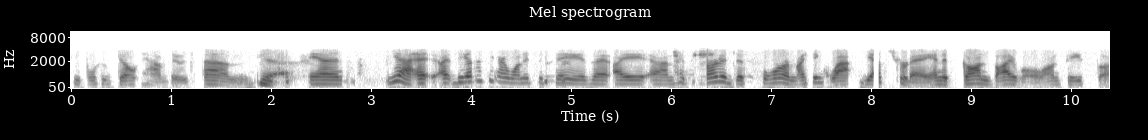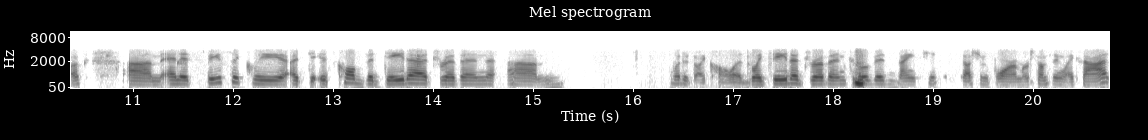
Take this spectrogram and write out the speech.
people who don't have those. Um, yeah. And yeah, I, I, the other thing I wanted to say is that I um, had started this forum, I think last, yesterday, and it's gone viral on Facebook. Um, and it's basically a, it's called the Data Driven um, what did I call it? Like data driven COVID 19 discussion forum or something like that.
